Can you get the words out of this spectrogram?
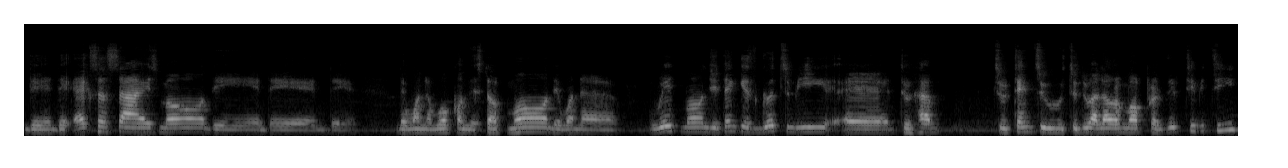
They they exercise more. They they they they want to work on the stuff more. They want to read more. Do you think it's good to be uh, to have to tend to to do a lot of more productivity,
